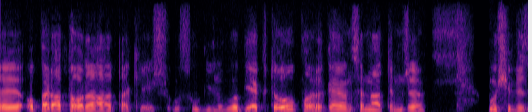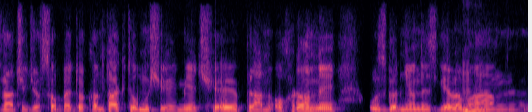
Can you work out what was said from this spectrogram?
e, operatora takiej usługi lub obiektu, polegające na tym, że musi wyznaczyć osobę do kontaktu, musi mieć e, plan ochrony uzgodniony z wieloma mhm.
